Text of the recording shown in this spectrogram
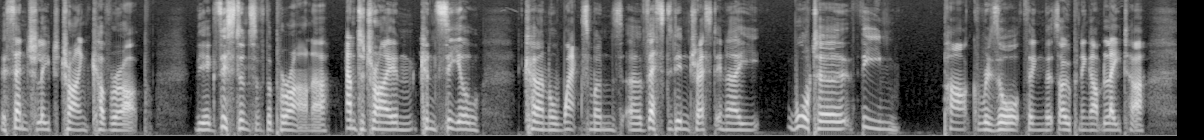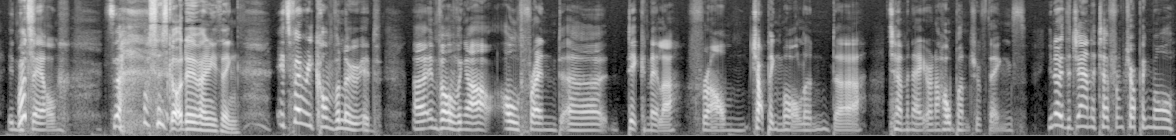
essentially to try and cover up the existence of the piranha and to try and conceal Colonel Waxman's uh, vested interest in a water theme park resort thing that's opening up later in What? the film. So What's this got to do with anything? It's very convoluted, uh, involving our old friend uh, Dick Miller from Chopping Mall and uh, Terminator and a whole bunch of things. You know the janitor from Chopping Mall?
